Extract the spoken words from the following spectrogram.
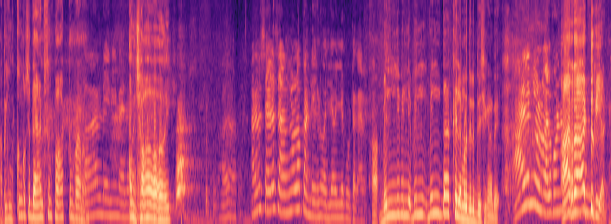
അപ്പൊ എനിക്കും കുറച്ച് ഡാൻസും പാട്ടും വേണം. എൻജോയ് അങ്ങനെ ചില സ്ഥലങ്ങളിലൊക്കെ ഉണ്ടെങ്കിലും വലിയ വലിയ കൂട്ടക്കാരൻ ആ വലിയ വലിയ വലുതാക്കല്ല നമ്മളിതിൽ ഉദ്ദേശിക്കുന്നത് ആരെന്നെ ഉള്ളൂ ഓലെ കൊണ്ട് ആറാടുകയാണ്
